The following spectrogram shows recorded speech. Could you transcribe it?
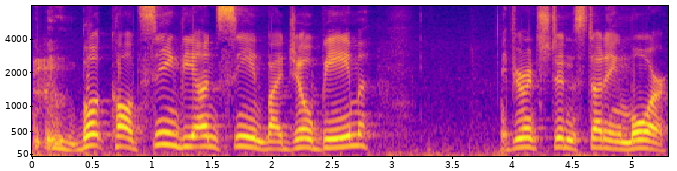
book called Seeing the Unseen by Joe Beam. If you're interested in studying more,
